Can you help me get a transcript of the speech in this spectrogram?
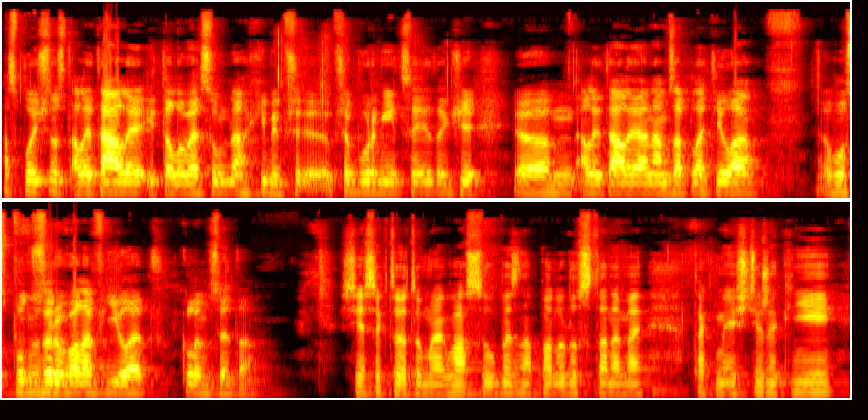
a společnost Alitalia, Italové jsou na chyby přeborníci, takže um, Alitalia nám zaplatila nebo sponzorovala výlet kolem světa. Ještě se k tomu, jak vás vůbec napadlo, dostaneme, tak mi ještě řekni,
